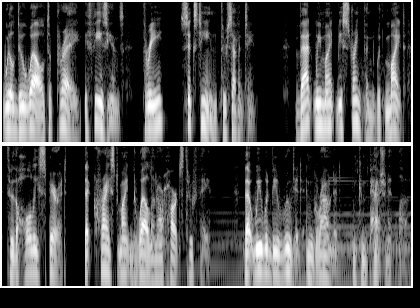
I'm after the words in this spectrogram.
we'll do well to pray Ephesians 3:16 through 17. That we might be strengthened with might through the Holy Spirit, that Christ might dwell in our hearts through faith, that we would be rooted and grounded in compassionate love,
